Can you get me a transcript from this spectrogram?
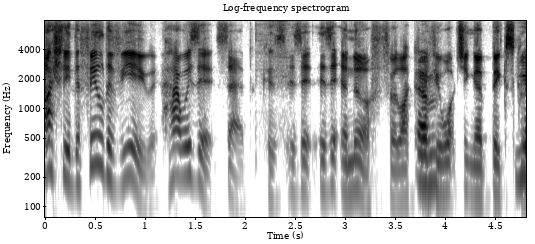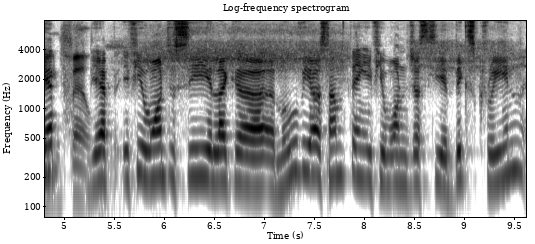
Actually, the field of view, how is it, Seb? Because is it is it enough for like um, if you're watching a big screen yep, film? Yep. If you want to see like a, a, movie or something, if you want to just see a big screen,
